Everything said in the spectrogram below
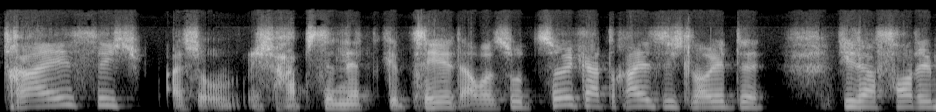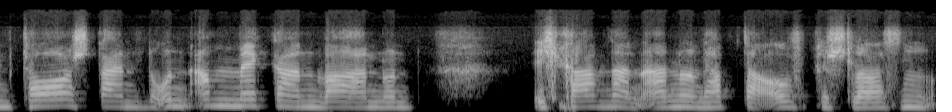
30, also ich habe sie nicht gezählt, aber so circa 30 Leute, die da vor dem Tor standen und am Meckern waren. Und ich kam dann an und habe da aufgeschlossen.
